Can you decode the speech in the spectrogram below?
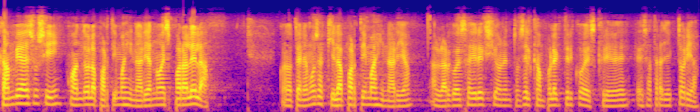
Cambia eso sí cuando la parte imaginaria no es paralela. Cuando tenemos aquí la parte imaginaria a lo largo de esa dirección, entonces el campo eléctrico describe esa trayectoria.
